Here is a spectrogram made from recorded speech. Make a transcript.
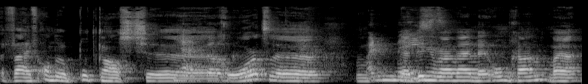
vijf andere podcasts eh, Ja, gehoord. eh, Maar de ja, dingen waar wij mee omgaan. Maar ja,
